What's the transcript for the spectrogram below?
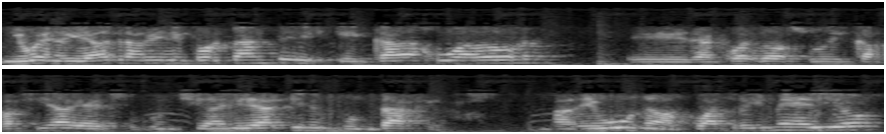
y bueno, y la otra vez importante es que cada jugador eh, de acuerdo a su discapacidad y a su funcionalidad, tiene un puntaje. Va de 1 a 4 y medio,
